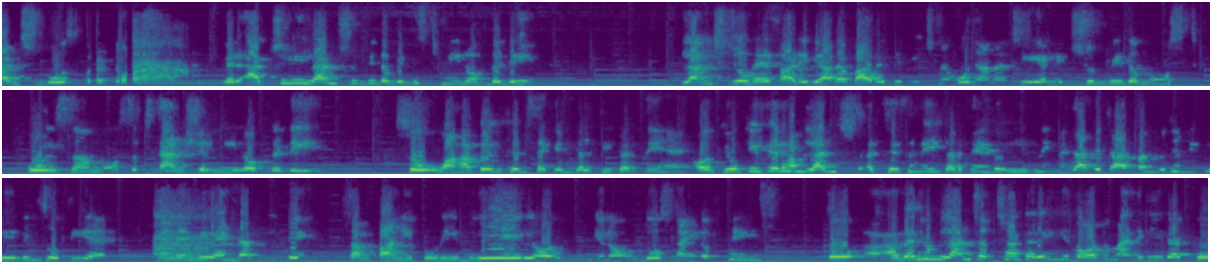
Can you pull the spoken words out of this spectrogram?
lunch goes for a toss where actually lunch should be the biggest meal of the day lunch जो है साढ़े ग्यारह बारह के बीच में हो जाना चाहिए and it should be the most wholesome most substantial meal of the day so वहाँ पे हम फिर सेकंड गलती करते हैं। और क्योंकि फिर हम लंच अच्छे से नहीं करते हैं तो इवनिंग में जाके चार पाँच बजे हमें क्रेविंग्स होती है। And then we end up eating some pani puri bhel और you know those kind of things तो अगर हम लंच अच्छा करेंगे तो automatically that 4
